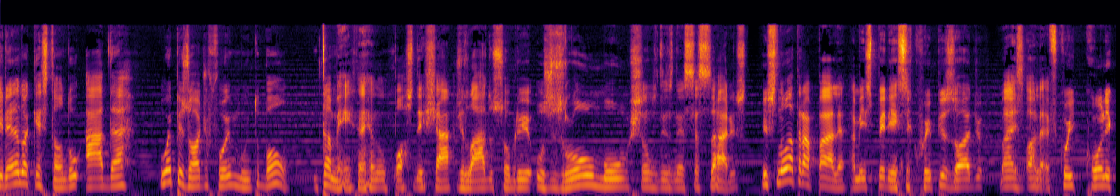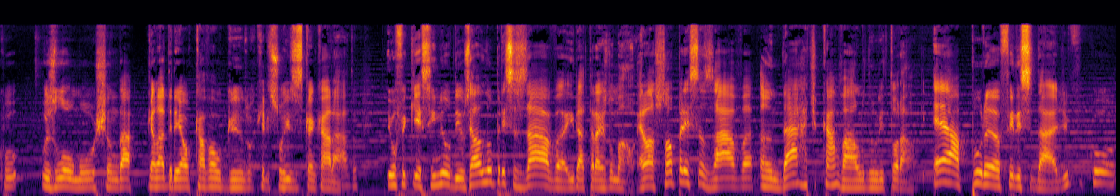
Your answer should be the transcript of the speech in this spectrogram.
Tirando a questão do Ada, o episódio foi muito bom. Também, né, eu não posso deixar de lado sobre os slow motions desnecessários. Isso não atrapalha a minha experiência com o episódio, mas olha, ficou icônico o slow motion da Galadriel cavalgando aquele sorriso escancarado. Eu fiquei assim, meu Deus, ela não precisava ir atrás do mal, ela só precisava andar de cavalo no litoral. É a pura felicidade. Ficou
